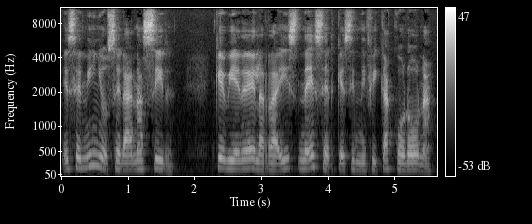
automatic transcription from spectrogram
ese niño será nacir, que viene de la raíz neser, que significa corona.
